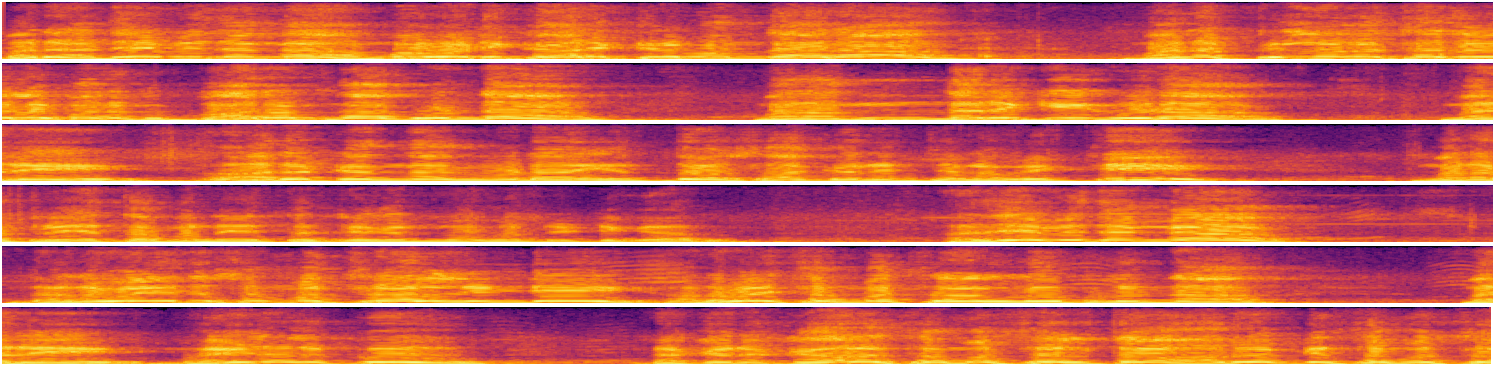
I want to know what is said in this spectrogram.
మరి అదే విధంగా అమ్మఒడి కార్యక్రమం ద్వారా మన పిల్లల చదువులు మనకు భారం కాకుండా మనందరికీ కూడా మరి ఆ రకంగా కూడా ఎంతో సహకరించిన వ్యక్తి మన ప్రియతమ నేత జగన్మోహన్ రెడ్డి గారు. అదే విధంగా నలభై ఐదు సంవత్సరాల నుండి అరవై సంవత్సరాల లోపలున్న మరి మహిళలకు రకరకాల సమస్యలతో ఆరోగ్య సమస్యలు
